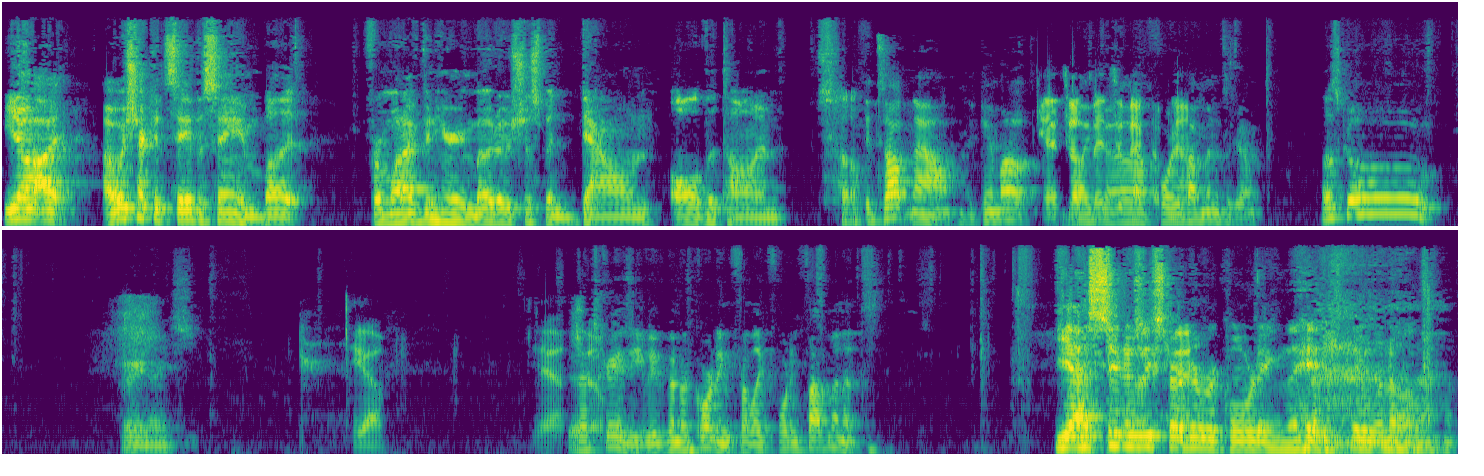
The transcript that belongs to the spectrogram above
You know, I, I wish I could say the same, but from what I've been hearing, Moto's just been down all the time. So It's up now. It came up Yeah, it's up. like It's uh, up 45 now. minutes ago. Let's go. Very nice. Yeah. Yeah. That's so- crazy. We've been recording for like 45 minutes. Yeah, as soon as we started recording, they they went on.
